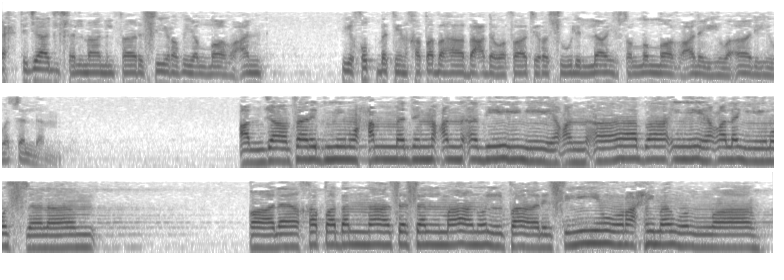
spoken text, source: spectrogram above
احتجاج سلمان الفارسي رضي الله عنه في خطبة خطبها بعد وفاة رسول الله صلى الله عليه وآله وسلم. عن جعفر بن محمد عن أبيه عن آبائه عليهم السلام. قال خطب الناس سلمان الفارسي رحمه الله.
